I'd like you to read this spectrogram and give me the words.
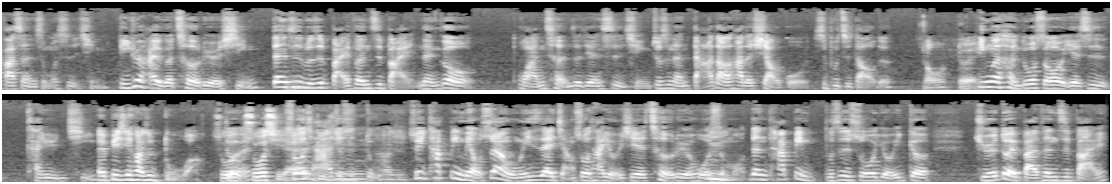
发生了什么事情。的确还有个策略性，但是不是百分之百能够。完成这件事情，就是能达到它的效果是不知道的哦。对，因为很多时候也是看运气。哎，毕竟它是赌啊，说说起来说起来它就是赌，所以它并没有。虽然我们一直在讲说它有一些策略或什么，嗯、但它并不是说有一个绝对百分之百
